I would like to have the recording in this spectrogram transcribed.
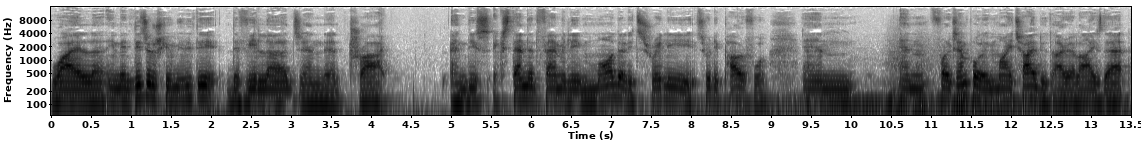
while uh, in the indigenous community, the village and the tribe and this extended family model, it's really it's really powerful. And and for example in my childhood i realized that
